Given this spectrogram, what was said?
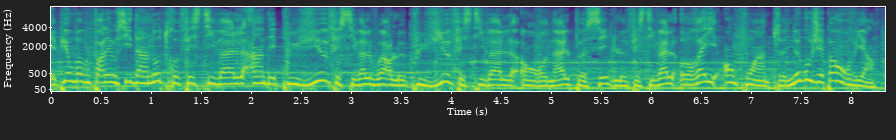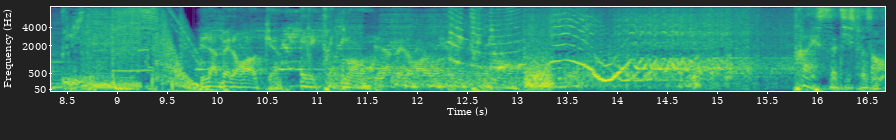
Et puis on va vous parler aussi d'un autre festival, un des plus vieux festivals, voire le plus vieux festival en Rhône-Alpes. C'est le festival Oreille en Pointe. Ne bougez pas, on revient. La Belle Rock, électriquement. La Belle Rock, électriquement. Très satisfaisant.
